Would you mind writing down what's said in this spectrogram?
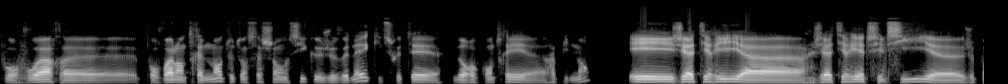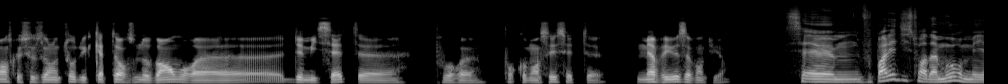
pour voir euh, pour voir l'entraînement, tout en sachant aussi que je venais, qu'il souhaitait me rencontrer rapidement. Et j'ai atterri à j'ai atterri à Chelsea. je pense que c'est aux alentours du 14 novembre 2007 pour pour commencer cette merveilleuse aventure. Vous parlez d'histoire d'amour, mais,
